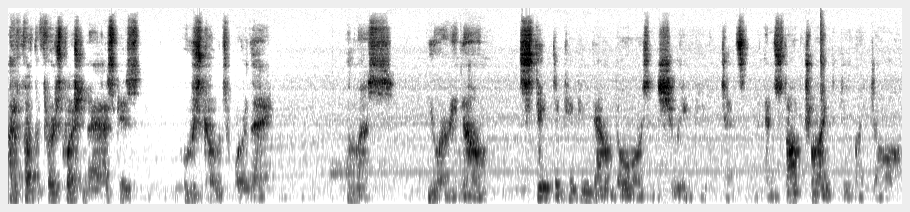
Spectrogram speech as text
I thought the first question to ask is whose codes were they? Unless you already know. Stick to kicking down doors and shooting people, Jensen, and stop trying to do my job.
